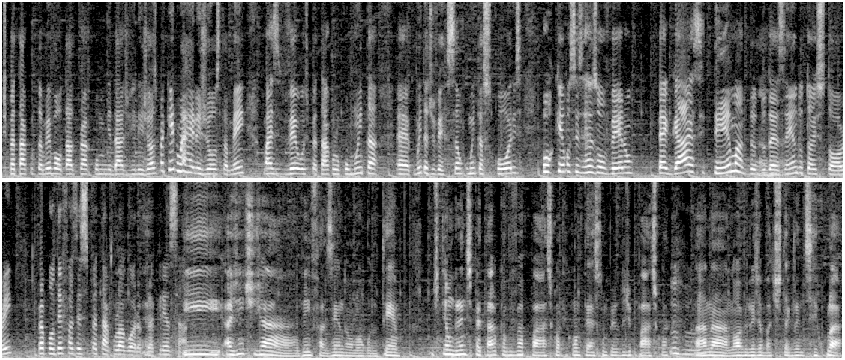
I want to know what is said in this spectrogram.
espetáculo também voltado para a comunidade religiosa, para quem não é religioso também, mas vê o espetáculo com muita, é, com muita diversão, com muitas cores. Por que vocês resolveram pegar esse tema do, do desenho do Toy Story para poder fazer esse espetáculo agora para a criançada? E a gente já vem fazendo ao longo do tempo a gente tem um grande espetáculo que é o Viva Páscoa, que acontece no período de Páscoa, uhum. lá na Nova Igreja Batista Grande Circular.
